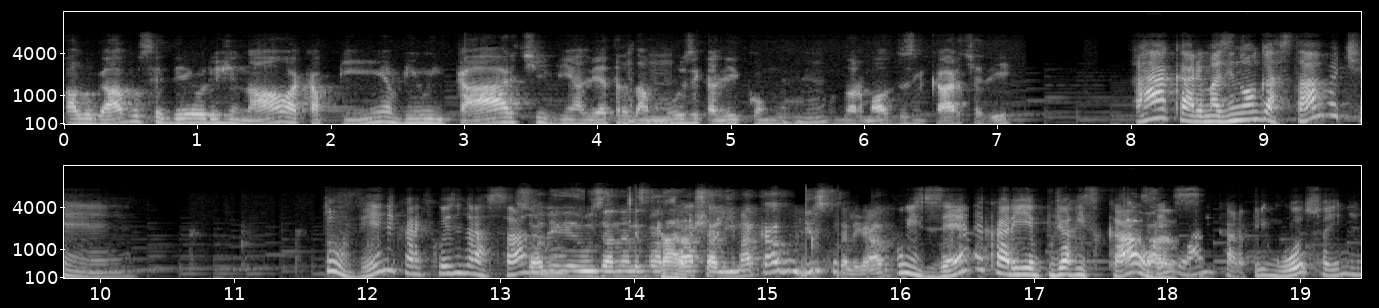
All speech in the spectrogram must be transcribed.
alugava o CD original, a capinha, vinha o encarte, vinha a letra da Uhum. música ali, como Uhum. o normal dos encartes ali. Ah, cara, mas e não gastava, tchê? Tu vê, né, cara? Que coisa engraçada. Só né? de usar na mesma Cara. faixa ali, marcava o disco, tá ligado? Pois é, né, cara? E podia arriscar, Ah, sei lá, né, cara? Perigoso isso aí, né?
